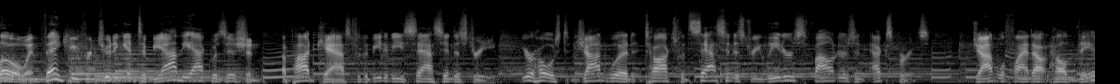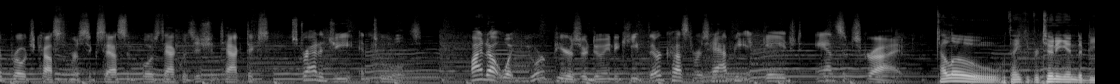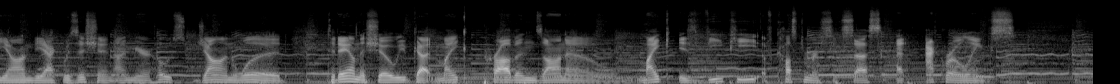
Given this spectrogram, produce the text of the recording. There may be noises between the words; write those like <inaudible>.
Hello, and thank you for tuning in to Beyond the Acquisition, a podcast for the B2B SaaS industry. Your host, John Wood, talks with SaaS industry leaders, founders, and experts. John will find out how they approach customer success and post acquisition tactics, strategy, and tools. Find out what your peers are doing to keep their customers happy, engaged, and subscribed. Hello, thank you for tuning in to Beyond the Acquisition. I'm your host, John Wood. Today on the show, we've got Mike Provenzano. Mike is VP of Customer Success at Acrolinx.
